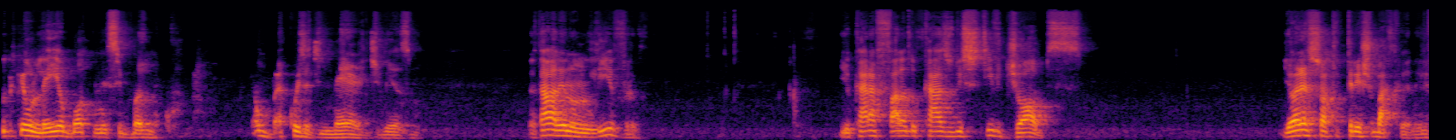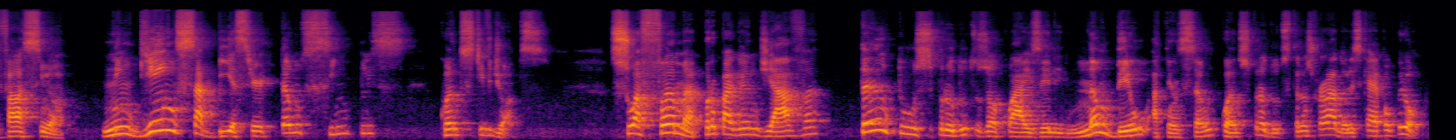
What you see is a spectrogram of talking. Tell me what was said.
Tudo que eu leio eu boto nesse banco. É, uma é coisa de nerd mesmo. Eu estava lendo um livro e o cara fala do caso do Steve Jobs. E olha só que trecho bacana. Ele fala assim, ó: Ninguém sabia ser tão simples quanto Steve Jobs. Sua fama propagandeava tanto os produtos aos quais ele não deu atenção, quanto os produtos transformadores que a Apple criou.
